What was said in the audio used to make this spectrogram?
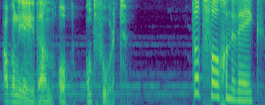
Abonneer je dan op Ontvoerd. Tot volgende week.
